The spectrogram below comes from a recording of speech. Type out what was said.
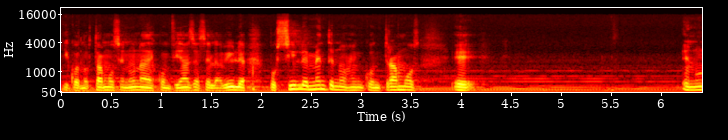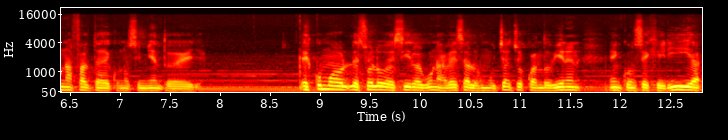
Y cuando estamos en una desconfianza hacia la Biblia, posiblemente nos encontramos eh, en una falta de conocimiento de ella. Es como le suelo decir algunas veces a los muchachos cuando vienen en consejería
